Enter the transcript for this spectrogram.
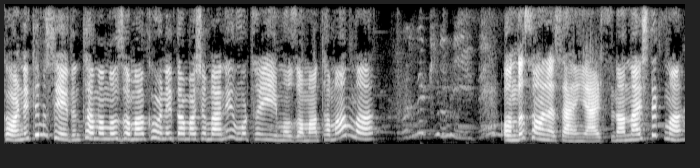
Korneti mi sevdin? Tamam o zaman kornetten başla ben de yumurta yiyeyim o zaman tamam mı? Onu da sonra sen yersin anlaştık mı?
